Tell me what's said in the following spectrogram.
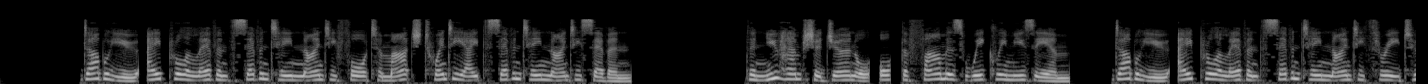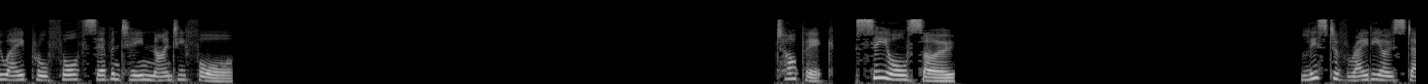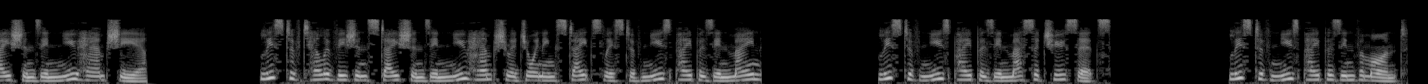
W. April 11, 1794 to March 28, 1797. The New Hampshire Journal, or, the Farmers Weekly Museum. W. April 11, 1793 to April 4, 1794. Topic. See also List of radio stations in New Hampshire List of television stations in New Hampshire Joining states List of newspapers in Maine. List of newspapers in Massachusetts. List of newspapers in Vermont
